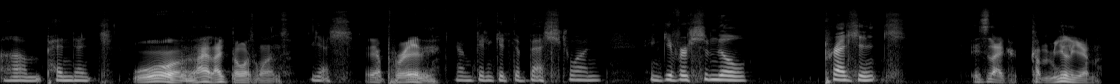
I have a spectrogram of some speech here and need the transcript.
um, pendant. Oh, I like those ones. Yes. They're pretty. I'm going to get the best one and give her some little presents. It's like chameleon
